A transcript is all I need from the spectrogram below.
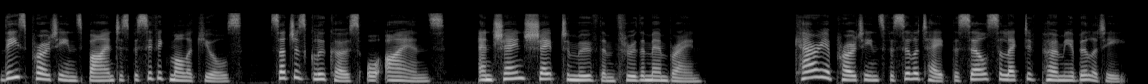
These proteins bind to specific molecules, such as glucose or ions, and change shape to move them through the membrane. Carrier proteins facilitate the cell's selective permeability,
